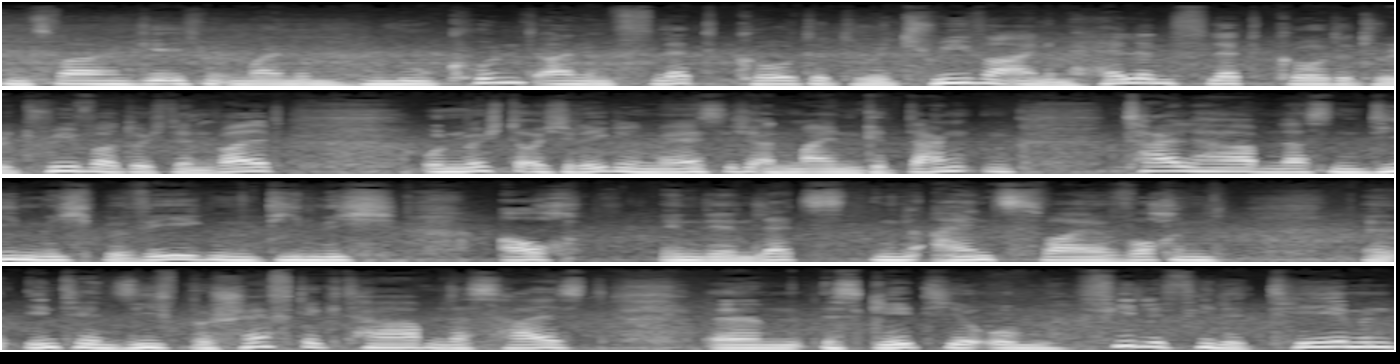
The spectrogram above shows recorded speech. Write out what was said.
Und zwar gehe ich mit meinem Nukund, einem Flat-Coated Retriever, einem hellen Flat-Coated Retriever durch den Wald und möchte euch regelmäßig an meinen Gedanken teilhaben lassen, die mich bewegen, die mich auch in den letzten ein, zwei Wochen äh, intensiv beschäftigt haben. Das heißt, ähm, es geht hier um viele, viele Themen,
